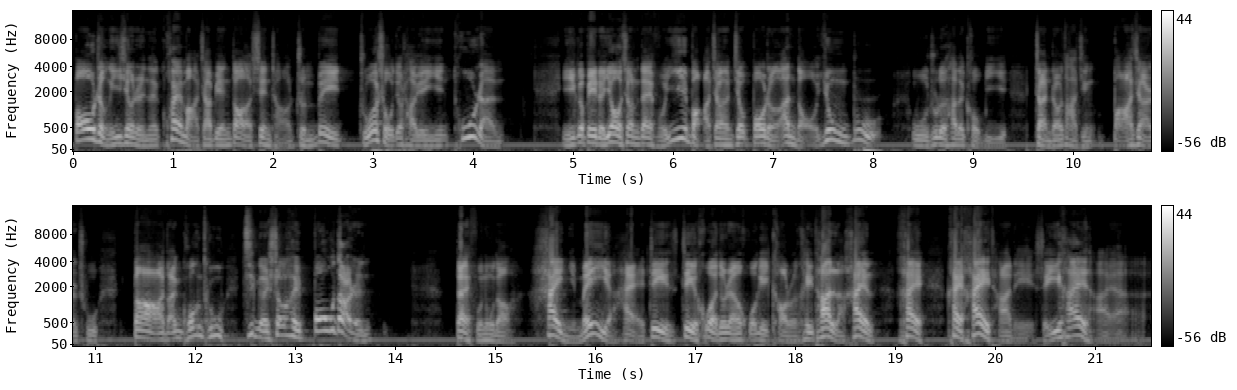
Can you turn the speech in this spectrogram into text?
包拯一行人呢快马加鞭到了现场，准备着手调查原因。突然，一个背着药箱的大夫一把将叫包拯按倒，用布捂住了他的口鼻。展昭大惊，拔剑而出，大胆狂徒，竟敢伤害包大人！大夫怒道：“害你妹呀！害这这货都让火给烤成黑炭了，害害害害他的，谁害他呀？”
